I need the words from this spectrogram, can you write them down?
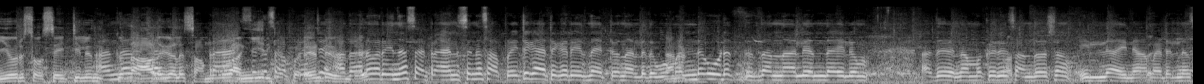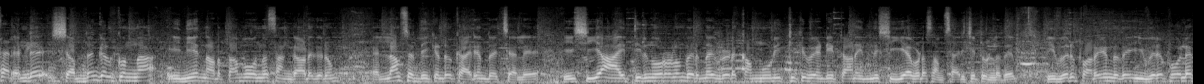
ഈ ഒരു സൊസൈറ്റിയിൽ നിൽക്കുന്ന ആളുകൾ സമൂഹം അംഗീകരിക്കപ്പെടേണ്ടതുണ്ട് അതാണ് പറയുന്നത്. ട്രാൻസിന് സെപ്പറേറ്റ് കാറ്റഗറി ആയിരുന്നു ഏറ്റവും നല്ലത്. വുമന്റെ കൂടെ തന്നാൽ എന്തായാലും അത് നമുക്കൊരു സന്തോഷം ഇല്ല. അതിന് ആ മെഡലിന് എന്റെ ശബ്ദം കേൾക്കുന്ന ഇനി നടത്താൻ പോകുന്ന സംഘാടകരും എല്ലാം ശ്രദ്ധിക്കേണ്ട ഒരു കാര്യം എന്താ വെച്ചാൽ ഈ ഷിയ ആയിരത്തി ഇരുന്നൂറോളം വരുന്ന ഇവരുടെ കമ്മ്യൂണിറ്റിക്ക് വേണ്ടിയിട്ടാണ് ഇന്ന് ഷിയ ഇവിടെ സംസാരിച്ചിട്ടുള്ളത്. ഇവർ പറയുന്നത് ഇവരെ പോലെ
